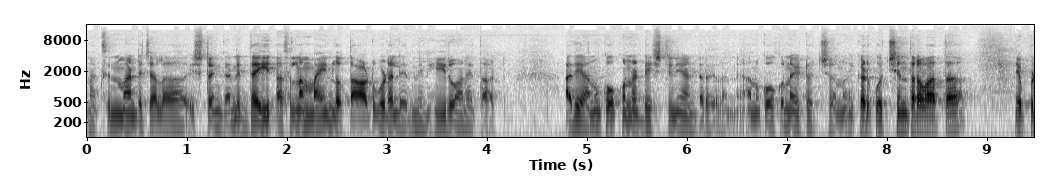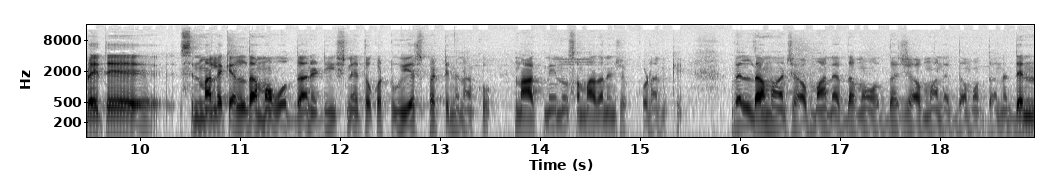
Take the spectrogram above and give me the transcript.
నాకు సినిమా అంటే చాలా ఇష్టం కానీ దై అసలు నా మైండ్లో థాట్ కూడా లేదు. నేను హీరో అనే థాట్ అది అనుకోకుండా డెస్టినీ అంటారు కదండి. అనుకోకుండా ఇటు వచ్చాను. ఇక్కడికి వచ్చిన తర్వాత ఎప్పుడైతే సినిమాలోకి వెళ్దామా వద్దా అనే డిసిషన్ అయితే ఒక టూ ఇయర్స్ పట్టింది నాకు. నాకు నేను సమాధానం చెప్పుకోవడానికి. వెళ్దామా జాబ్ మానేద్దామా వద్దా జాబ్ మానేద్దామా వద్దా అని. దెన్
